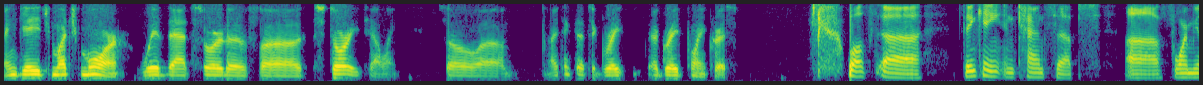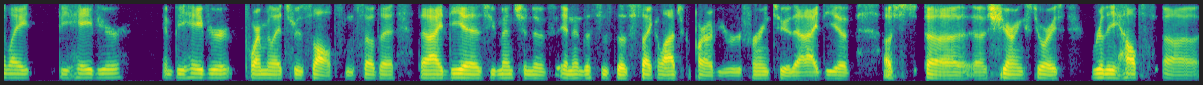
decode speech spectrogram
engage much more with that sort of uh, storytelling. So um, I think that's a great a great point, Chris. Well, uh, thinking and concepts uh, formulate behavior, and behavior formulates results. And so the the idea, as you mentioned, of and this is the psychological part of you referring to, that idea of, of uh, sharing stories really helps uh,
